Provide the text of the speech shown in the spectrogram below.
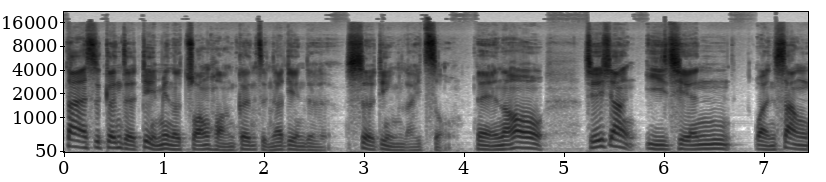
当然是跟着店里面的装潢跟整家店的设定来走。对，然后其实像以前晚上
